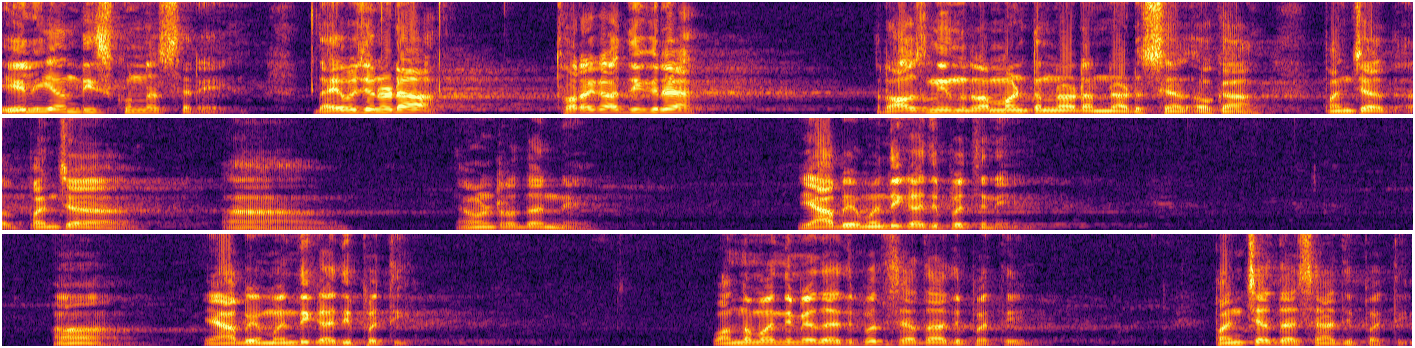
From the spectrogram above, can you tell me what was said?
ఏలియాని తీసుకున్నా సరే దైవజనుడా త్వరగా దిగిరా. రాజు నేను రమ్మంటున్నాడు అన్నాడు ఒక పంచ పంచ ఏమంటారు దాన్ని? యాభై మందికి అధిపతిని. యాభై మందికి అధిపతి. వంద మంది మీద అధిపతి శతాధిపతి. పంచదశాధిపతి.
